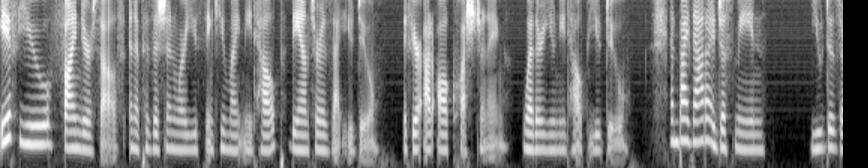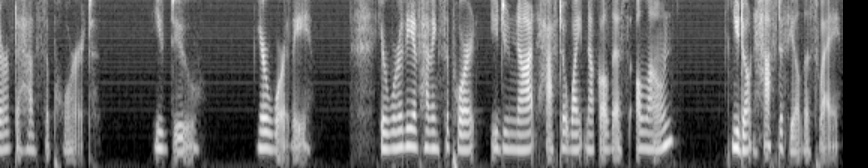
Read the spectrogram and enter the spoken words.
if you find yourself in a position where you think you might need help, the answer is that you do if you're at all questioning whether you need help, you do. And by that, I just mean you deserve to have support. You do. You're worthy. You're worthy of having support. You do not have to white knuckle this alone. You don't have to feel this way.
